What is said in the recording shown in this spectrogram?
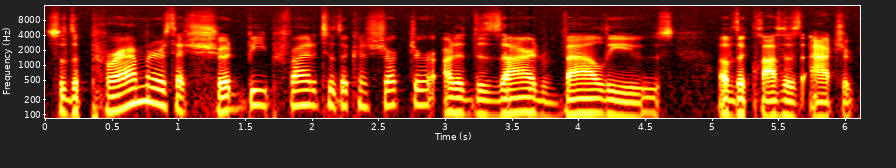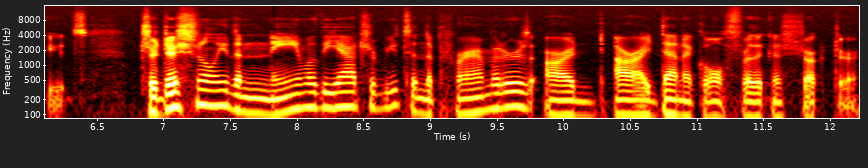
So the parameters that should be provided to the constructor are the desired values of the class's attributes. Traditionally, the name of the attributes and the parameters are, are identical for the constructor.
